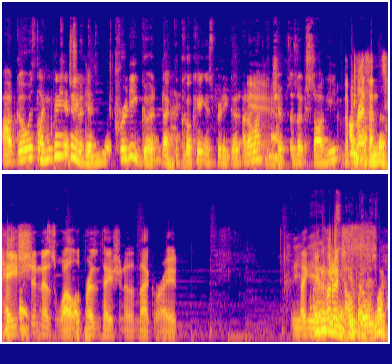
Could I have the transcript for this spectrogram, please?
I'd go with like I'm gonna okay, it's it pretty good. Like the cooking is pretty good. I don't like the chips; those look soggy. The I'm- I'm presentation as well. The presentation isn't that great. Like, yeah, you could've just- go with like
